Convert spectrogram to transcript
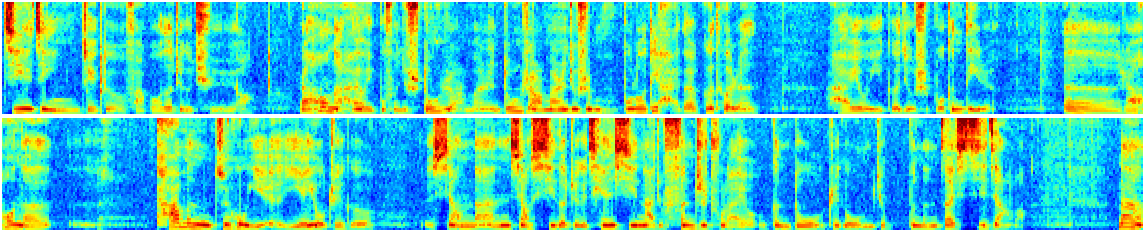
接近这个法国的这个区域啊。然后呢，还有一部分就是东日耳曼人，东日耳曼人就是波罗的海的哥特人，还有一个就是勃艮第人，呃，然后呢。他们最后也也有这个向南向西的这个迁徙，那就分支出来有更多，这个我们就不能再细讲了。那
